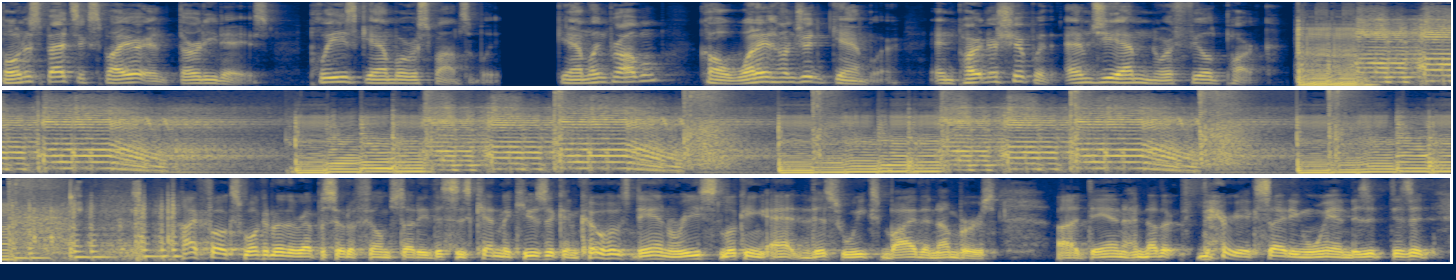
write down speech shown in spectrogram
Bonus bets expire in 30 days. Please gamble responsibly. Gambling problem? Call 1 800 Gambler in partnership with MGM Northfield Park. Hi, folks. Welcome to another episode of Film Study. This is Ken McKusick and co host Dan Reese looking at this week's By the Numbers. Uh, Dan, another very exciting win. Does it, does it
